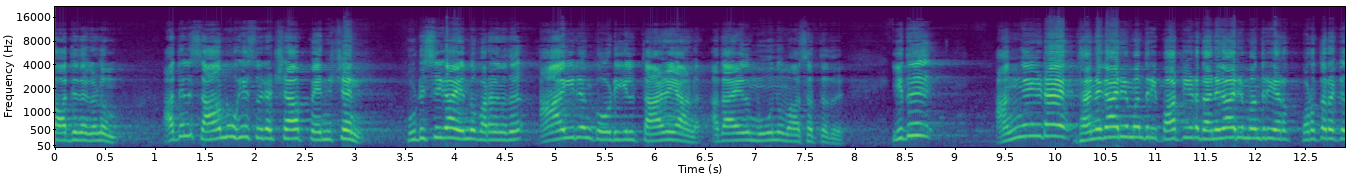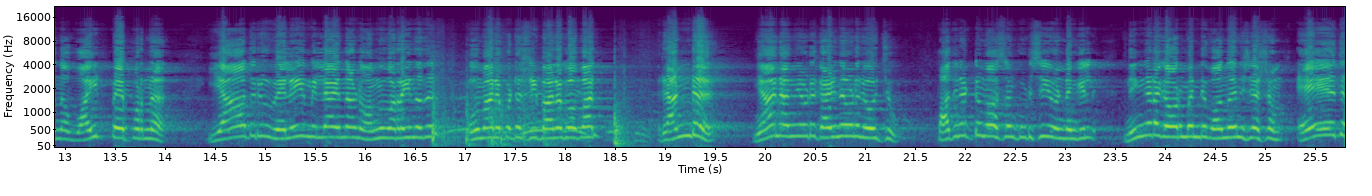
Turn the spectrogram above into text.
ബാധ്യതകളും അതിൽ സാമൂഹ്യ സുരക്ഷാ പെൻഷൻ കുടിശ്ശിക എന്ന് പറയുന്നത് ആയിരം കോടിയിൽ താഴെയാണ് അതായത് മൂന്ന് മാസത്തത്. ഇത് അങ്ങയുടെ ധനകാര്യമന്ത്രി പാർട്ടിയുടെ ധനകാര്യമന്ത്രി പുറത്തിറക്കുന്ന വൈറ്റ് പേപ്പറിന് യാതൊരു വിലയുമില്ല എന്നാണ് അങ്ങ് പറയുന്നത്? ബഹുമാനപ്പെട്ട ശ്രീ ബാലഗോപാൽ രണ്ട് ഞാൻ അങ്ങയോട് കഴിഞ്ഞ തവണ ചോദിച്ചു പതിനെട്ട് മാസം കുടിശ്ശികയുണ്ടെങ്കിൽ നിങ്ങളുടെ ഗവൺമെന്റ് വന്നതിന് ശേഷം ഏത്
